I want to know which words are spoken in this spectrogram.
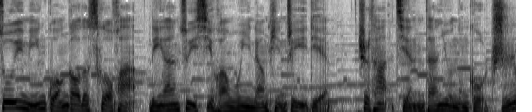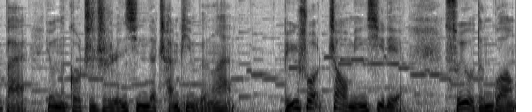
作为一名广告的策划，林安最喜欢无印良品这一点，是它简单又能够直白又能够直指人心的产品文案。比如说照明系列，所有灯光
